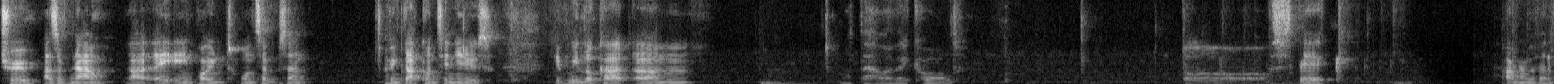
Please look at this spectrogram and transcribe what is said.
true as of now at 18.17%. I think that continues. If we look at um, what the hell are they called? Stake. I can't remember that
